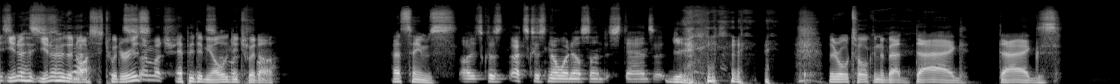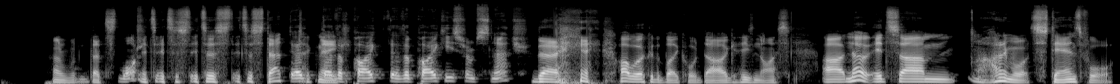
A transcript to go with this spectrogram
it's- you know you know who the yeah, nicest Twitter is? so much- it's so Epidemiology much Twitter. fun. That seems Oh, it's because that's because no one else understands it. yeah. They're all talking about DAG DAGs. Um, that's What? It's it's a it's a it's a stat They're, they're the pike. They're the pikeys from Snatch. No, I work with a bloke called Doug. He's nice. Uh, no, it's um, I don't even know what it stands for.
